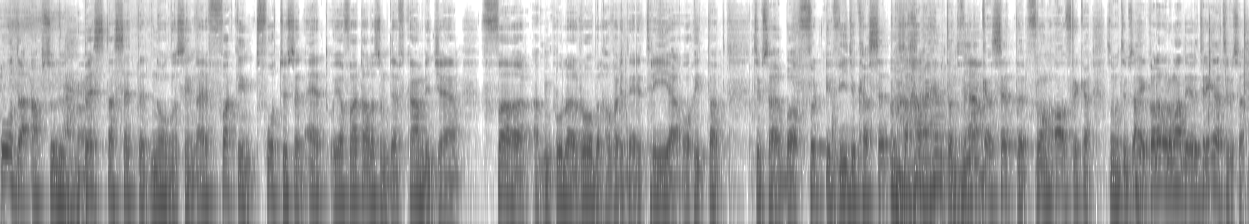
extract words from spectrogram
På det absolut bästa sättet någonsin. Det här är fucking 2001 och jag får höra talas om Def Comedy Jam för att min polare Robel har varit i Eritrea och hittat typ såhär bara 40 videokassetter. Så han har hämtat videokassetter från Afrika. Som var typ såhär, kolla vad de hade i Eritrea typ såhär.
